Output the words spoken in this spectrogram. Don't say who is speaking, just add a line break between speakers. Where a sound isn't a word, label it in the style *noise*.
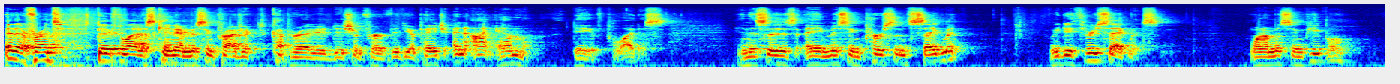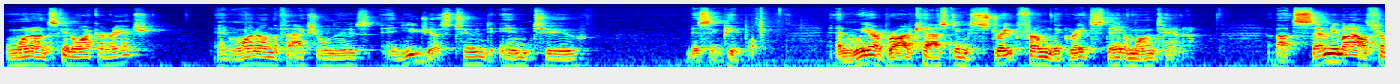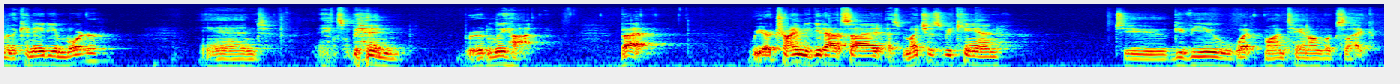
Hey there friends, Dave Paulides, Canam Missing Project copyrighted edition for our video page and I am Dave Paulides and this is a missing persons segment. We do three segments, one on missing people, one on Skinwalker Ranch and one on the factual news and you just tuned into missing people. And we are broadcasting straight from the great state of Montana about 70 miles from the Canadian border and it's *laughs* been brutally hot. But we are trying to get outside as much as we can to give you what Montana looks like.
